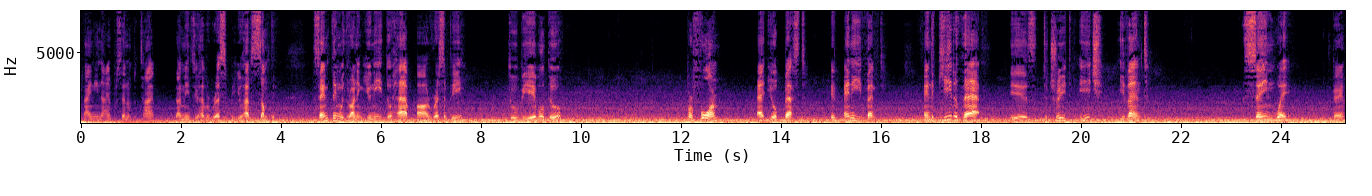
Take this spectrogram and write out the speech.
99% of the time. That means you have a recipe. You have something. Same thing with running. You need to have a recipe to be able to perform at your best in any event. And the key to that is to treat each event same way. Okay?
